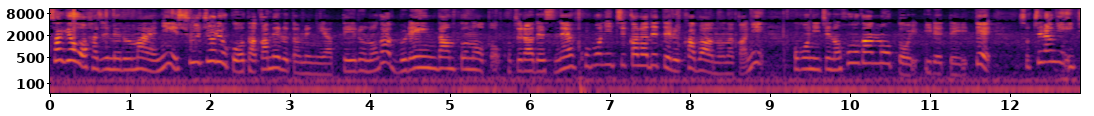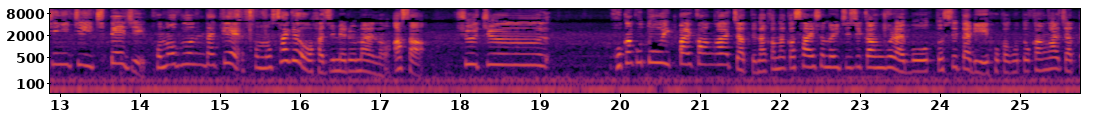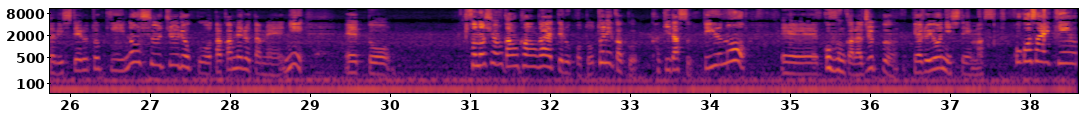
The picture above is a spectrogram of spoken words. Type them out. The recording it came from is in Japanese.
作業を始める前に集中力を高めるためにやっているのが brain dump ノート。こちらですね。ほぼ日から出てるカバーの中にほぼ日の方眼ノートを入れていて、そちらに1日1ページ、この分だけその作業を始める前の朝、集中、他事をいっぱい考えちゃってなかなか最初の1時間ぐらいぼーっとしてたり、他事を考えちゃったりしてる時の集中力を高めるために、えっ、と、その瞬間考えてることをとにかく書き出すっていうのを、えー、5分から10分やるようにしています。ここ最近、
